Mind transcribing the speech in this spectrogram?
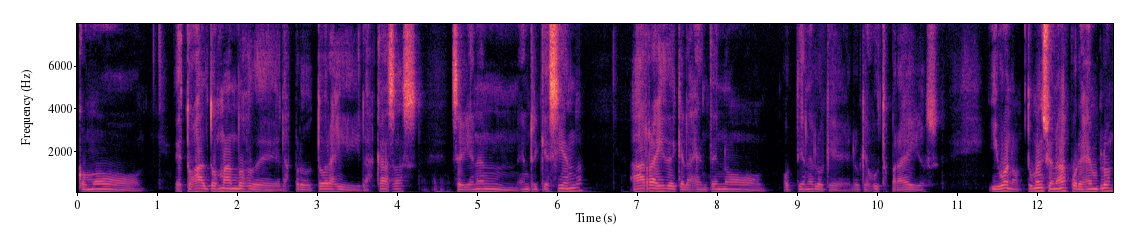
como estos altos mandos de las productoras y las casas se vienen enriqueciendo a raíz de que la gente no obtiene lo que, lo que es justo para ellos. Y bueno, tú mencionabas, por ejemplo,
